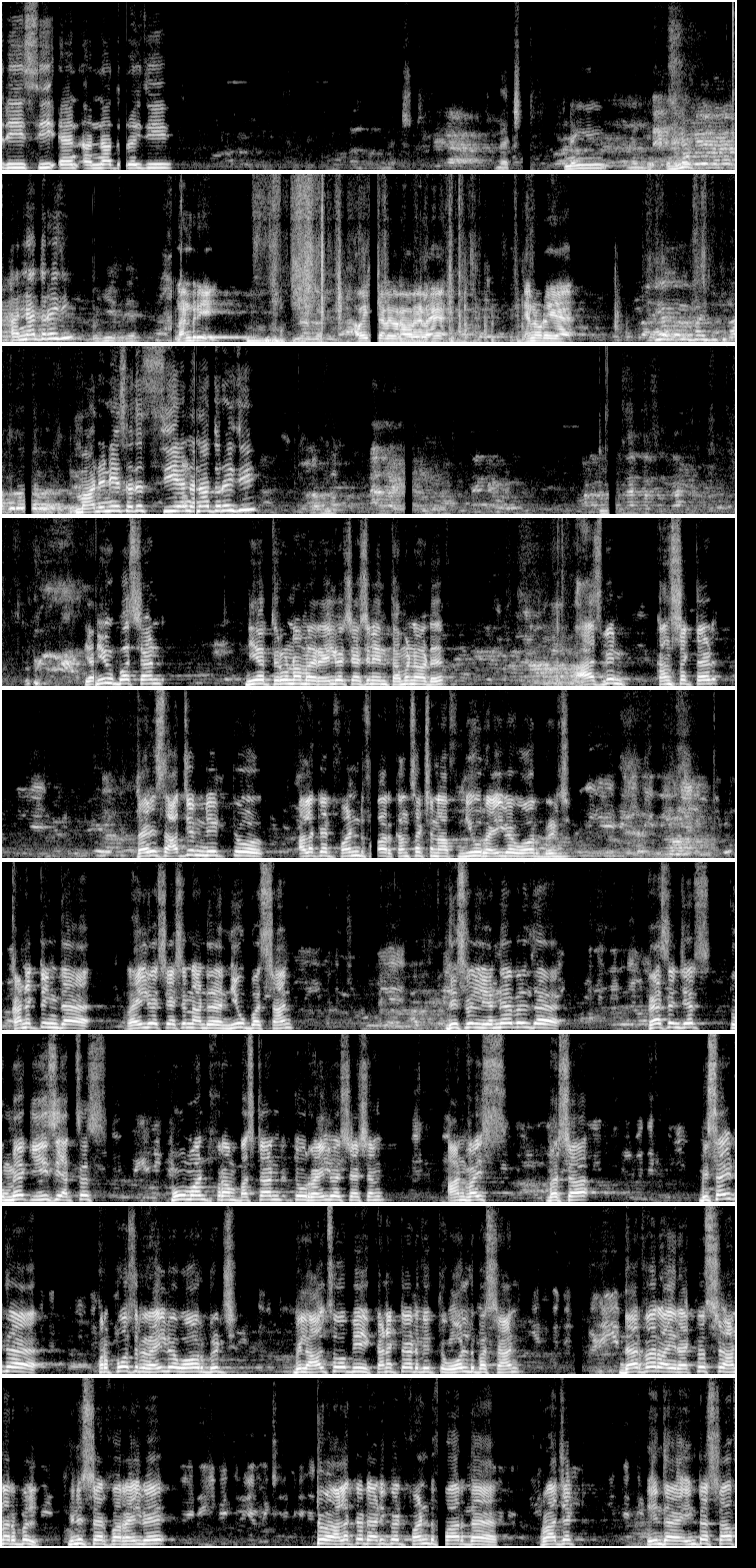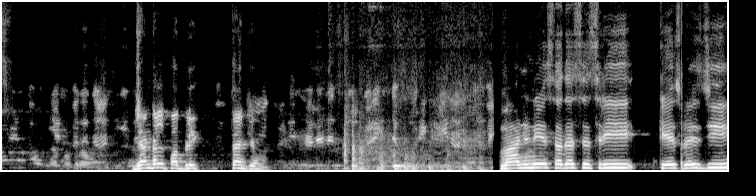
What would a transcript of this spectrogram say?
Shri C N Annadurai ji Next. नहीं है ना अन्नादुरई जी நன்றி அவைத்தலைவர் அவர்களே என்னுடைய माननीय सदस्य C N Annadurai ji A new bus stand near Tiruvannamalai railway station in Tamil Nadu has been constructed. There is urgent need to allocate fund for construction of new railway overbridge connecting the railway station and the new bus stand. This will enable the passengers to make easy access movement from bus stand to railway station and vice versa. Beside the proposed railway overbridge will also be connected with old bus stand. Therefore, I request Honorable Minister for Railway to allocate adequate fund for the project in the interest of general public. Thank you. ma'am. माननीय सदस्य श्री के सुरेश जी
